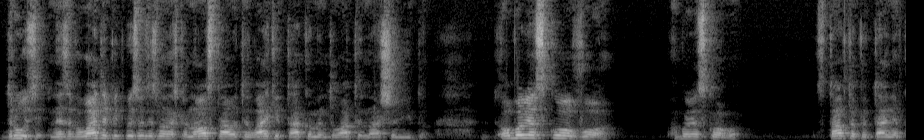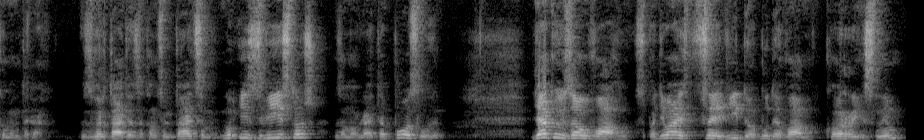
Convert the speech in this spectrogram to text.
Друзі, не забувайте підписуватись на наш канал, ставити лайки та коментувати наше відео. Обов'язково, обов'язково ставте питання в коментарях. Звертайтеся за консультаціями. Ну і, звісно ж, замовляйте послуги. Дякую за увагу. Сподіваюсь, це відео буде вам корисним.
